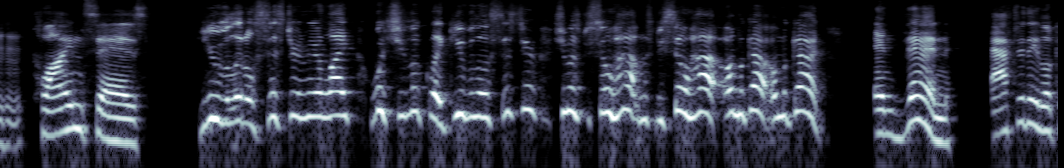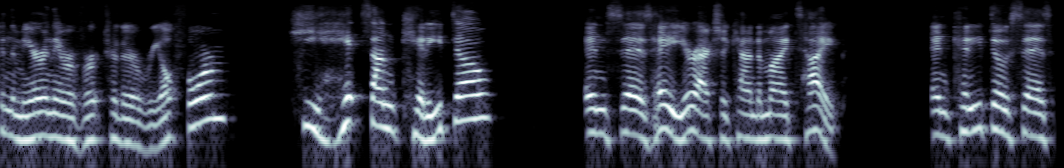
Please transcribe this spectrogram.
mhm. Klein says, You have a little sister in real life? What's she look like? You have a little sister? She must be so hot, must be so hot. Oh my god, oh my god. And then after they look in the mirror and they revert to their real form, he hits on Kirito and says, Hey, you're actually kind of my type. And Kirito says,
